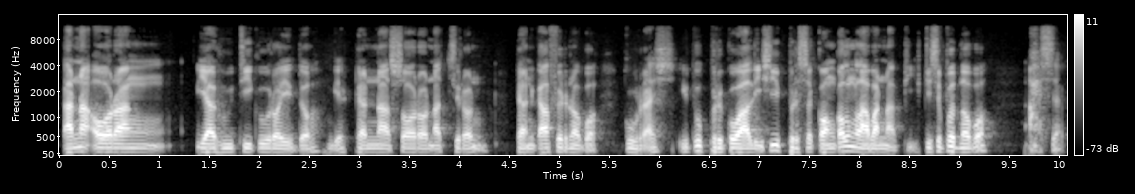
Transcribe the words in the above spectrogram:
Karena orang Yahudi Quraisy ya, dan Nasoro Najron dan kafir nopo Quraisy itu berkoalisi bersekongkol ngelawan Nabi. Disebut nopo Ahzab.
